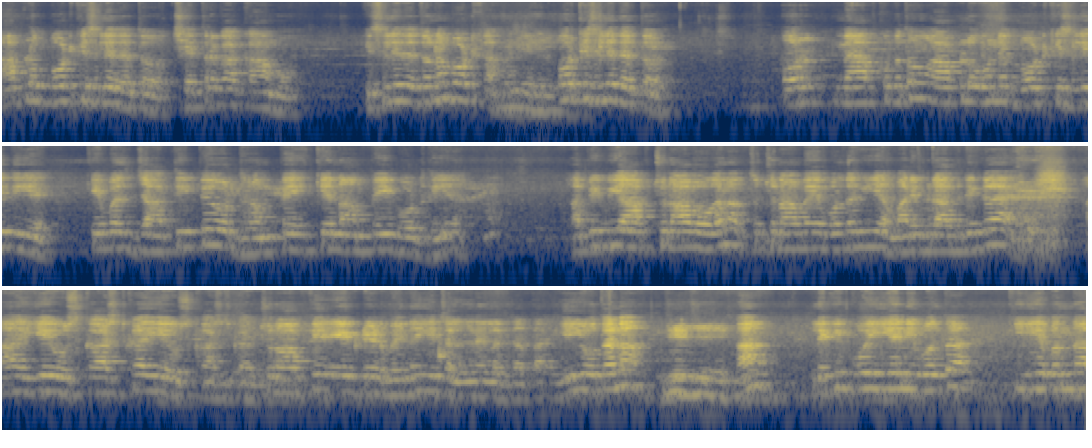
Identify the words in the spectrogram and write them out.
आप लोग वोट किस लिए देते हो? क्षेत्र का काम हो। इसलिए देते हो ना वोट का? और किस लिए देते हो? और मैं आपको बताऊँ आप लोगों ने वोट किस लिए दिए? केवल जाति पे और धर्म पे के नाम पे ही वोट दिए। अभी भी आप चुनाव होगा ना तो चुनाव में ये बोल देंगे ये हमारी बिरादरी का है। हाँ ये उस कास्ट का ये उस कास्ट का चुनाव के एक डेढ़ महीने ये चलने लग जाता है। यही होता है ना? जी जी। हाँ? लेकिन कोई ये नहीं बोलता कि ये बंदा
